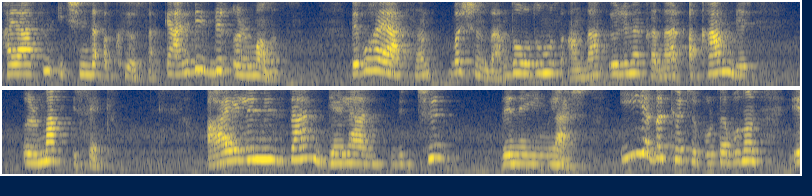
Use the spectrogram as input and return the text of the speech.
hayatın içinde akıyorsak yani biz bir ırmağız ve bu hayatın başından doğduğumuz andan ölüme kadar akan bir ırmak isek ailemizden gelen bütün deneyimler iyi ya da kötü burada. Bunun e,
